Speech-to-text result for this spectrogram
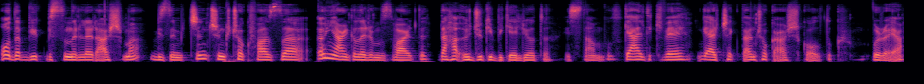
O da büyük bir sınırları aşma bizim için. Çünkü çok fazla ön yargılarımız vardı. Daha öcü gibi geliyordu İstanbul. Geldik ve gerçekten çok aşık olduk buraya.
